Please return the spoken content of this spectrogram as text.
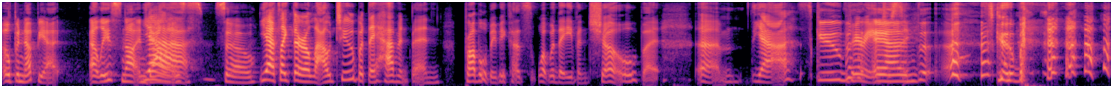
opened up yet, at least not in Yeah. Dallas. So yeah, it's like they're allowed to, but they haven't been probably because what would they even show? But um yeah, Scoob Very interesting. and Scoob.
